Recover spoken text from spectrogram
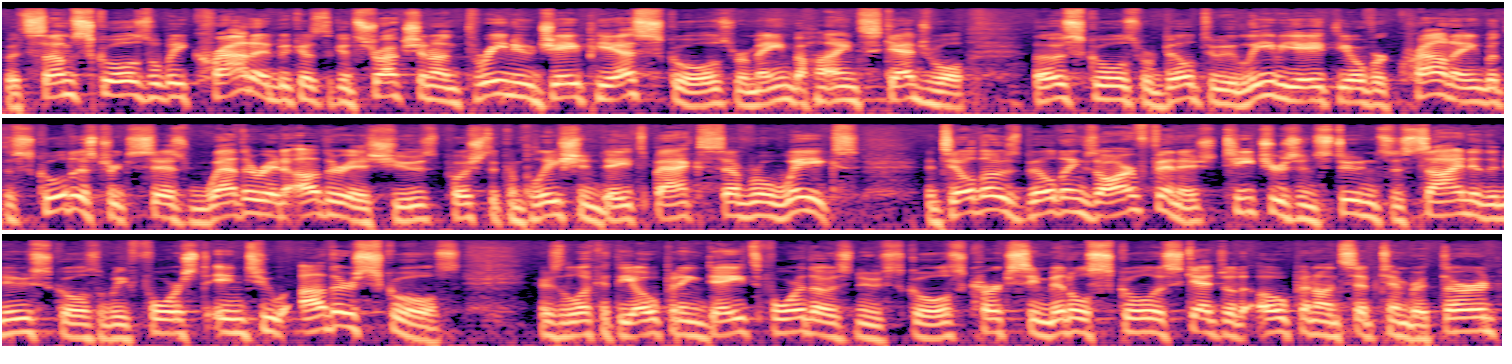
But some schools will be crowded because the construction on three new JPS schools remain behind schedule. Those schools were built to alleviate the overcrowding, but the school district says weather and other issues push the completion dates back several weeks. Until those buildings are finished, teachers and students assigned to the new schools will be forced into other schools. Here's a look at the opening dates for those new schools. Kirksey Middle School is scheduled to open on September 3rd,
